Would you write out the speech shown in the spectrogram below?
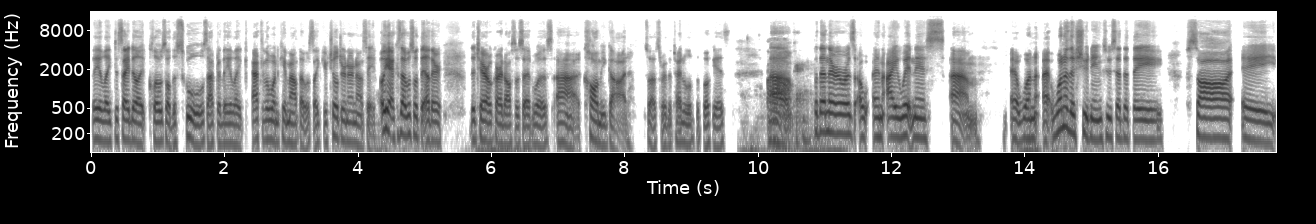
they like decided to like close all the schools after they like after the one came out that was like your children are not safe oh yeah because that was what the other the tarot card also said was uh call me god so that's where the title of the book is Oh, Um, okay. but then there was a, an eyewitness um at one at one of the shootings who said that they saw a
